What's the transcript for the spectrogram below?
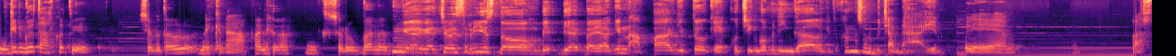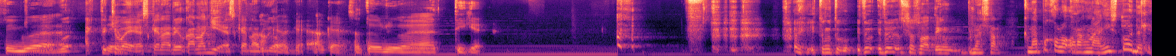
Mungkin gue takut ya. Siapa tahu lu, nih kenapa nih orang kesurupan atau Enggak, enggak, coba serius dong. Bi- bayangin apa gitu, kayak kucing gue meninggal gitu. Kan masa lu bercandain. Iya, iya. Pasti gue. gue iya. coba ya, skenario kan lagi ya, skenario. Oke, oke, oke. Satu, dua, tiga. Eh, itu, itu, itu, itu sesuatu yang penasaran. Kenapa kalau orang nangis tuh ada...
